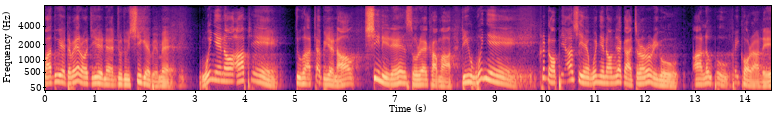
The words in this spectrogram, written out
မှာသူ့ရဲ့တပည့်တော်ကြီးတွေနဲ့အတူတူရှိခဲ့ပေမဲ့ဝိညာဉ်တော်အားဖြင့်သူဟာထပ်ပြီးတဲ့နောက်ရှိနေတယ်ဆိုတဲ့အခါမှာဒီဝိညာဉ်ခရစ်တော်ဘုရားရှင်ဝိညာဉ်တော်မြတ်ကကျွန်တော်တို့တွေကိုအာလုပ်ဖို့ဖိတ်ခေါ်တာလေ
